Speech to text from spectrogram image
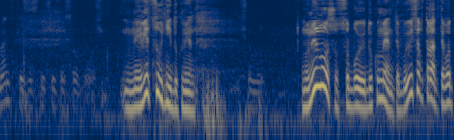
Документи, які засвідчують особу вашу. Не відсутній документ. Чому? Ну не ношу з собою документи, боюся втратити. От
